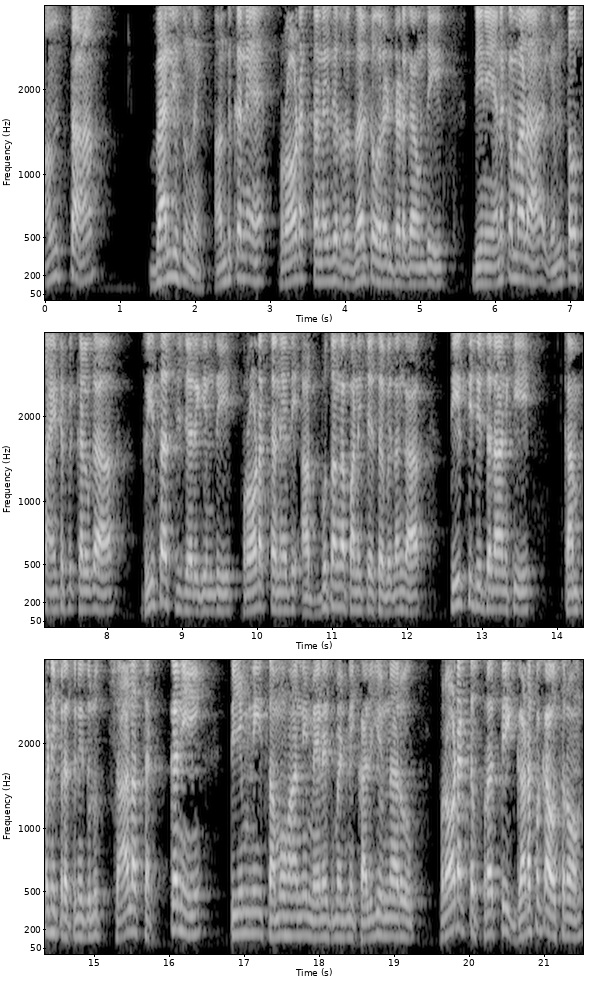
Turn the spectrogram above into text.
అంత వాల్యూస్ ఉన్నాయి. అందుకనే ప్రోడక్ట్ అనేది రిజల్ట్ ఓరియంటెడ్గా ఉంది. దీని వెనకమాల ఎంతో సైంటిఫికల్గా రీసెర్చ్ జరిగింది. ప్రోడక్ట్ అనేది అద్భుతంగా పనిచేసే విధంగా తీర్చిదిద్దడానికి కంపెనీ ప్రతినిధులు చాలా చక్కని టీంని సమూహాన్ని మేనేజ్మెంట్ని కలిగి ఉన్నారు. ప్రోడక్ట్ ప్రతి గడపకి అవసరం.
